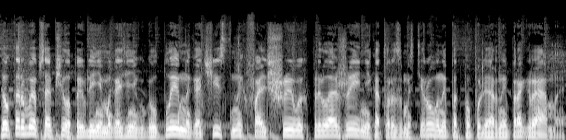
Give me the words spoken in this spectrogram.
Доктор Веб сообщил о появлении в магазине Google Play многочисленных фальшивых приложений, которые замаскированы под популярные программы.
